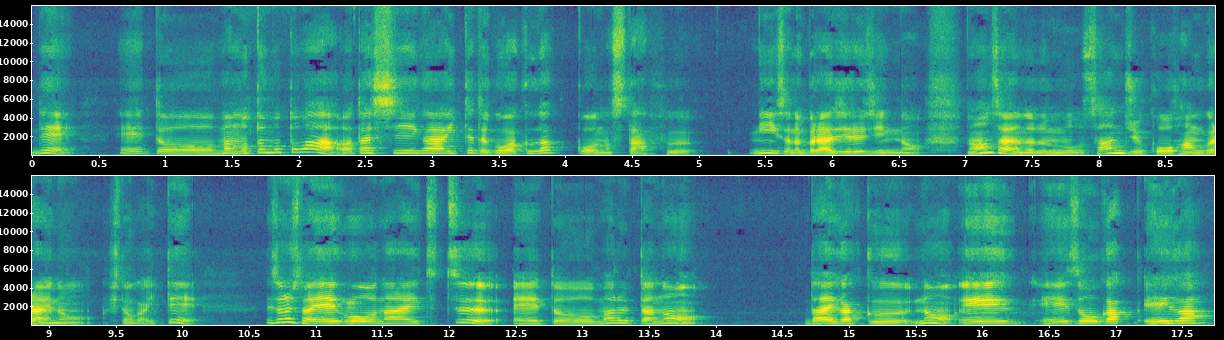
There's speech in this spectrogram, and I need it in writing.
で、えっ、と、まあ、もともとは私が行ってた語学学校のスタッフに、そのブラジル人の、何歳なんだろう、もう30後半ぐらいの人がいて、でその人は英語を習いつつ、えっ、と、マルタの大学の映映像学映画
